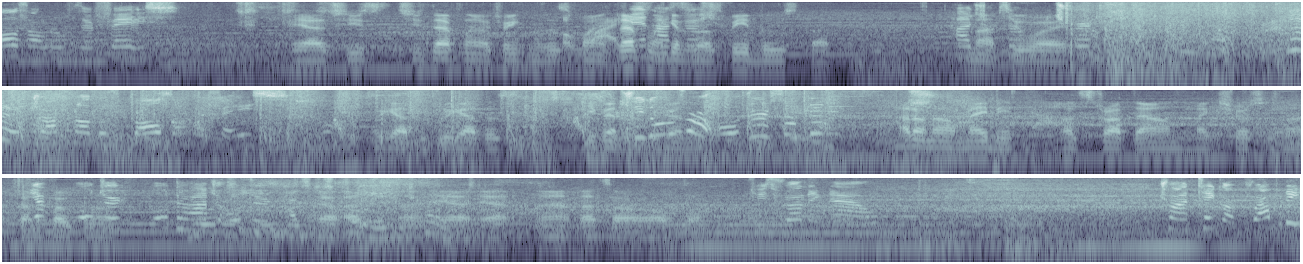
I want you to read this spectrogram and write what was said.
balls all over their face. Yeah, she's she's definitely retreating at this Oh, point. right. Definitely And gives her a speed boost, but Hydra, Not too worried. mature. Look at her dropping all those balls on her face. We got this. We got this. Keep it. Is she going for an ultra or something? I don't know. Maybe. Let's drop down. Make sure she's not trying Yep, to poke ultra, me. ultra, Hydra, Your ultra. has Yeah, I, uh, yeah, yeah. Uh, that's our awful. She's running now. Trying to take our property?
